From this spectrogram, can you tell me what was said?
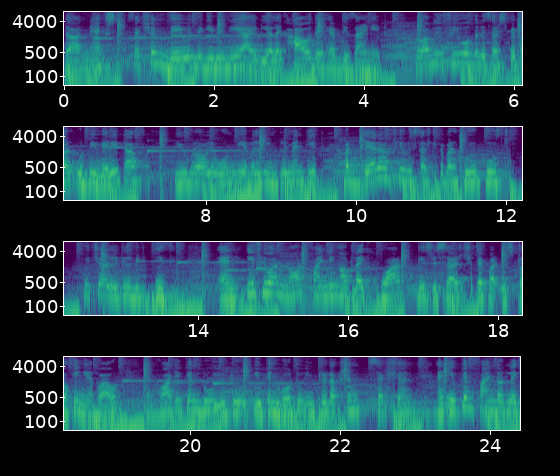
the next section they will be giving an idea like how they have designed it. Probably few of the research paper would be very tough. You probably won't be able to implement it. But there are few research paper who, who which are little bit easy and if you are not finding out like what this research paper is talking about and what you can do you to you can go to introduction section and you can find out like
